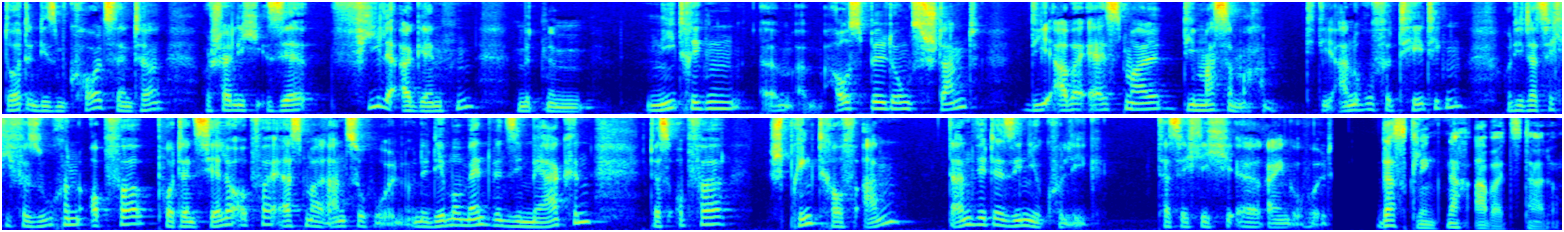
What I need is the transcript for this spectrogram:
dort in diesem Callcenter wahrscheinlich sehr viele Agenten mit einem niedrigen ähm, Ausbildungsstand, die aber erstmal die Masse machen, die die Anrufe tätigen und die tatsächlich versuchen, Opfer, potenzielle Opfer erstmal ranzuholen. Und in dem Moment, wenn sie merken, das Opfer springt drauf an, dann wird der Senior-Kolleg tatsächlich äh, reingeholt. Das klingt nach Arbeitsteilung.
